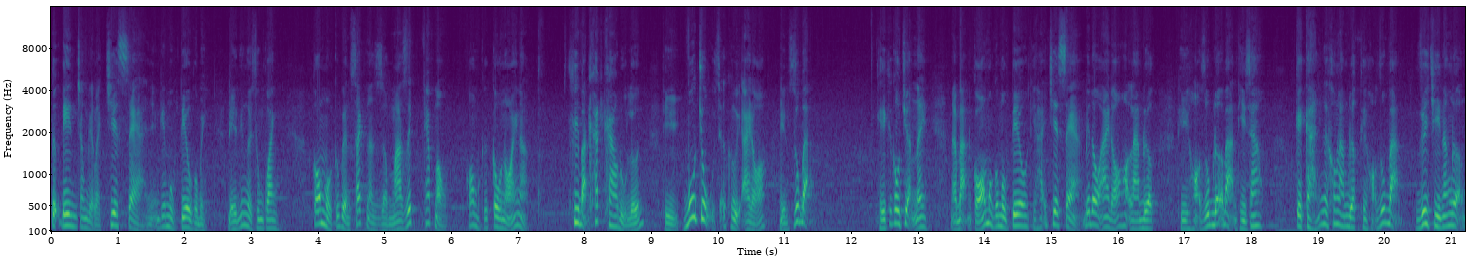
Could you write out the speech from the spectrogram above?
tự tin trong việc là chia sẻ những cái mục tiêu của mình đến những người xung quanh. Có một cái quyển sách là The Magic phép màu. Có một cái câu nói là, khi bạn khát khao đủ lớn thì vũ trụ sẽ gửi ai đó đến giúp bạn. Thì cái câu chuyện đây, là bạn có một cái mục tiêu thì hãy chia sẻ biết đâu ai đó họ làm được thì họ giúp đỡ bạn thì sao? Kể cả những người không làm được thì họ giúp bạn duy trì năng lượng,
